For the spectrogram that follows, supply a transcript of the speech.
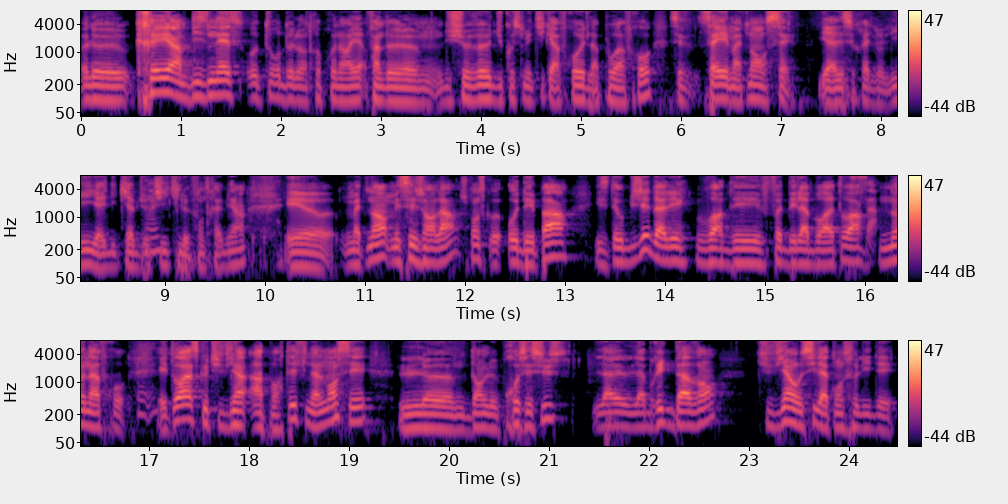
Le, créer un business autour de l'entrepreneuriat, enfin, de, du cheveu, du cosmétique afro et de la peau afro. C'est, ça y est, maintenant, on sait. Il y a les secrets de Loli, il y a Ilika Beauty Oui. qui le font très bien. Et euh, maintenant, mais ces gens-là, je pense qu'au au départ, ils étaient obligés d'aller voir des fautes des laboratoires Ça. non afro. Et toi, ce que tu viens apporter finalement, c'est le dans le processus, la, la brique d'avant, tu viens aussi la consolider.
